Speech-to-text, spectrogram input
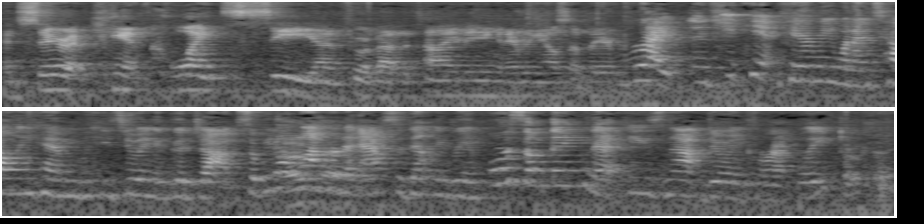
And Sarah can't quite see, I'm sure, about the timing and everything else up there. Right, and she can't hear me when I'm telling him he's doing a good job. So we don't want her to accidentally reinforce something that he's not doing correctly. Okay.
